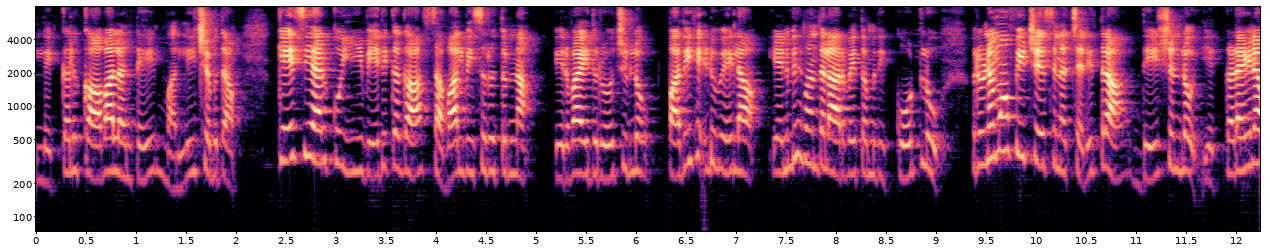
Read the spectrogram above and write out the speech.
లెక్కలు కావాలంటే మళ్ళీ చెబుతాం కేసీఆర్కు ఈ వేదికగా సవాల్ విసురుతున్న ఇరవై ఐదు రోజుల్లో పదిహేడు వేల ఎనిమిది వందల అరవై తొమ్మిది కోట్లు రుణమాఫీ చేసిన చరిత్ర దేశంలో ఎక్కడైనా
